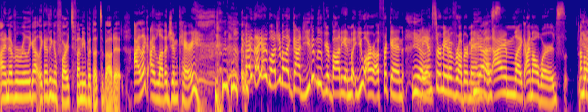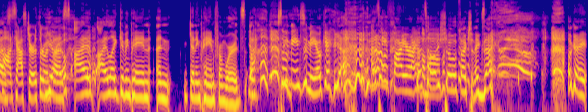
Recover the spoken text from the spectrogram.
I never really got. Like I think a fart's funny, but that's about it. I like. I love a Jim Carrey. like I, I watch him. I'm like, God, you can move your body, and you are a freaking Yeah. dancer made of rubber, man. Yes. But I'm like, I'm all words. I'm Yes. a podcaster through and Yes, through. I I like giving pain and getting pain from words. Yeah. So- be mean to me, okay? Yeah. I don't need fire. I have a That's how I show affection. Exactly. okay,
